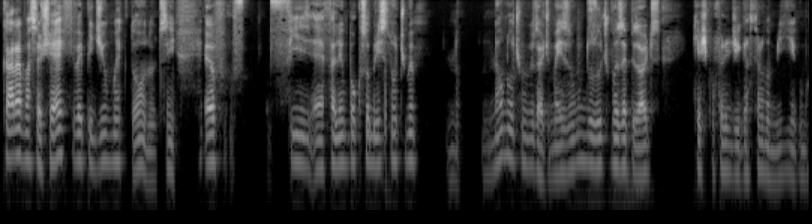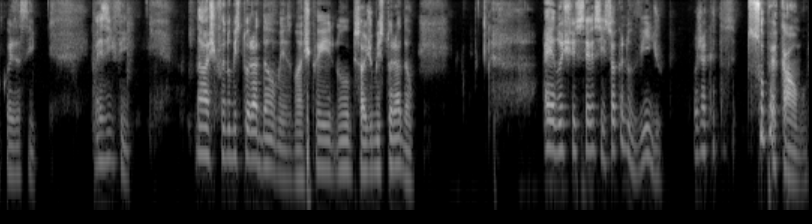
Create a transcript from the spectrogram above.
cara Masterchef vai pedir um McDonald's? Sim, eu fiz, é, falei um pouco sobre isso no último. No, não no último episódio, mas um dos últimos episódios que acho que eu falei de gastronomia, alguma coisa assim. Mas enfim. Não, acho que foi no Misturadão mesmo. Acho que foi no episódio Misturadão. Aí a notícia é assim, só que no vídeo, o Jacan tá super calmo.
